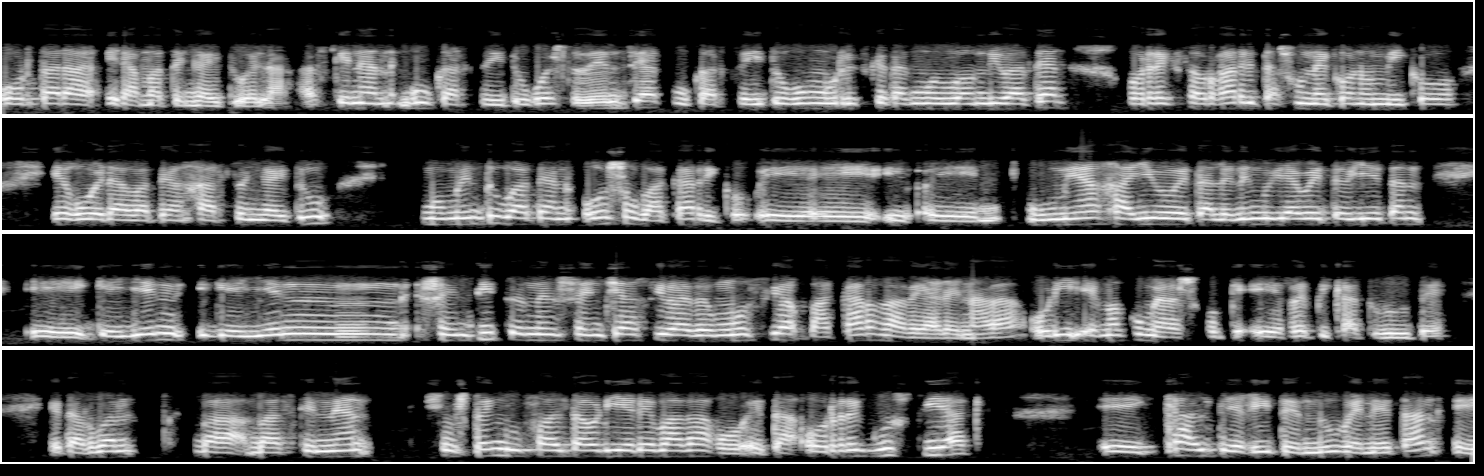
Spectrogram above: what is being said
hortara eramaten gaituela. Azkenean guk hartzen ditugu estudentziak, guk hartzen ditugu murrizketak modu handi batean, horrek zaurgarritasun ekonomiko egoera batean jartzen gaitu, momentu batean oso bakarriko e, e, e, umea jaio eta lehenengo jabete horietan e, gehien, gehien sentitzen den sentsazioa edo emozioa bakardadearena da. Hori emakume asko errepikatu dute. Eta orduan, ba, ba azkenean sostengu falta hori ere badago eta horrek guztiak e, kalte egiten du benetan e,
